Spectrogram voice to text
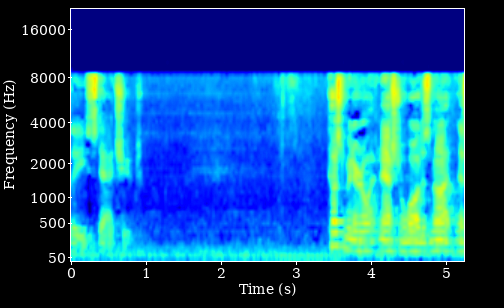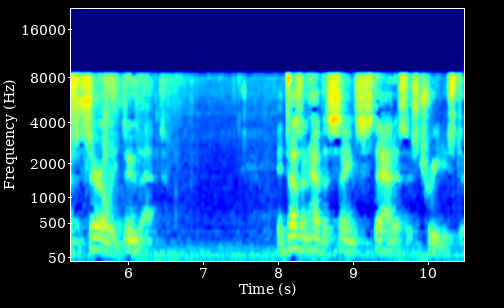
the statute. Customary international law does not necessarily do that. It doesn't have the same status as treaties do.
